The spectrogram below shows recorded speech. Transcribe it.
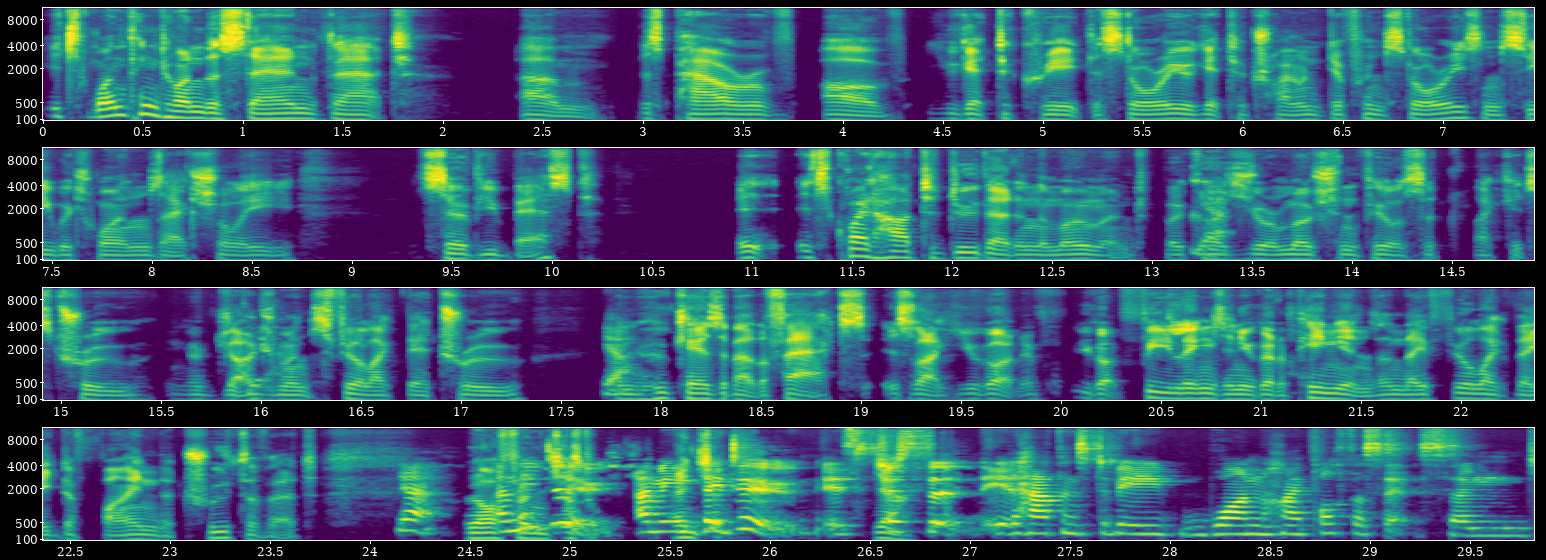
it's one thing to understand that um, this power of of you get to create the story, you get to try on different stories and see which ones actually serve you best. It, it's quite hard to do that in the moment because yeah. your emotion feels like it's true, and your judgments yeah. feel like they're true yeah. and who cares about the facts it's like you got you got feelings and you got opinions and they feel like they define the truth of it yeah and, often and they do just, i mean they do it's just that it happens to be one hypothesis and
